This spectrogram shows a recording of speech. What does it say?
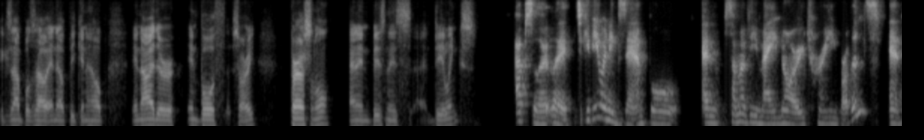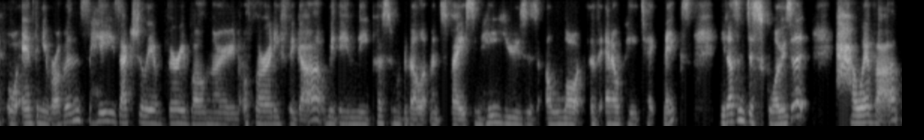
examples how nlp can help in either in both sorry personal and in business uh, dealings? Absolutely. To give you an example and some of you may know Tony Robbins and or Anthony Robbins. He's actually a very well-known authority figure within the personal development space, and he uses a lot of NLP techniques. He doesn't disclose it. However,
